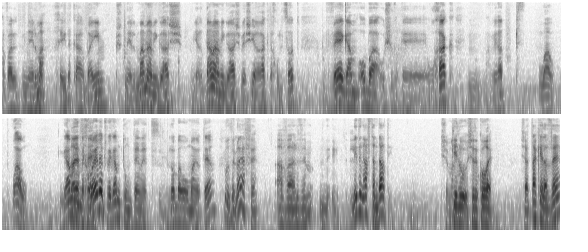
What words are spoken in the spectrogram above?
אבל נעלמה אחרי דקה 40, פשוט נעלמה מהמגרש, ירדה מהמגרש והשאירה רק את החולצות, וגם אובה הורחק, אווירת וואו. וואו. גם לא. מכוערת וגם מטומטמת, לא ברור מה יותר. תראו, זה לא יפה, אבל זה... לי זה נראה סטנדרטי, שמה? כאילו, שזה קורה. שהטאקל הזה...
